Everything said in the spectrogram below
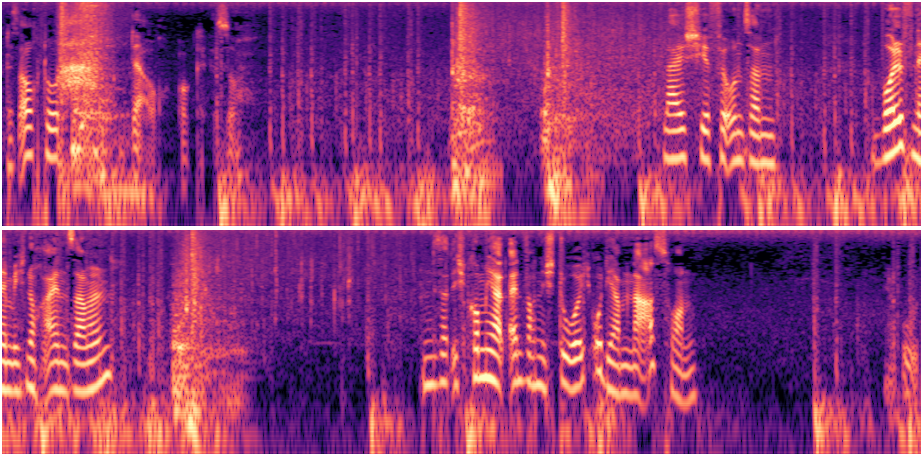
Der ist auch tot. Der auch. Okay, so. Fleisch hier für unseren Wolf nämlich noch einsammeln. Und wie gesagt, ich komme hier halt einfach nicht durch. Oh, die haben Nashorn. Ja gut.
